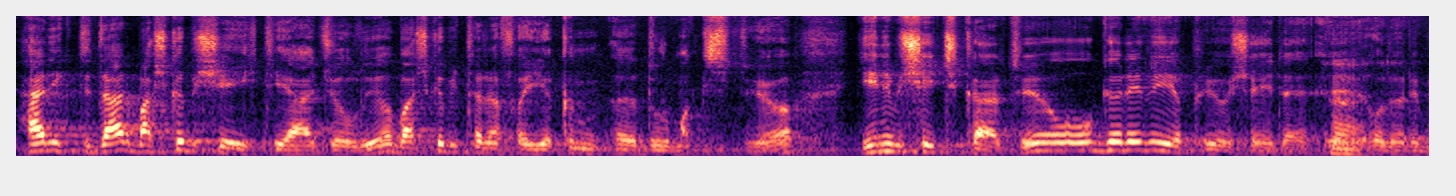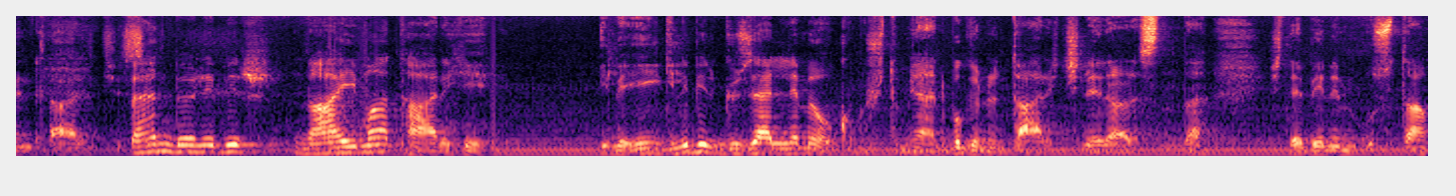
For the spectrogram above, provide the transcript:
her iktidar başka bir şeye ihtiyacı oluyor. Başka bir tarafa yakın e, durmak istiyor. Yeni bir şey çıkartıyor. O görevi yapıyor şeyde e, o dönemin tarihçisi. Ben böyle bir naima tarihi ile ilgili bir güzelleme okumuştum. Yani bugünün tarihçileri arasında işte benim ustam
